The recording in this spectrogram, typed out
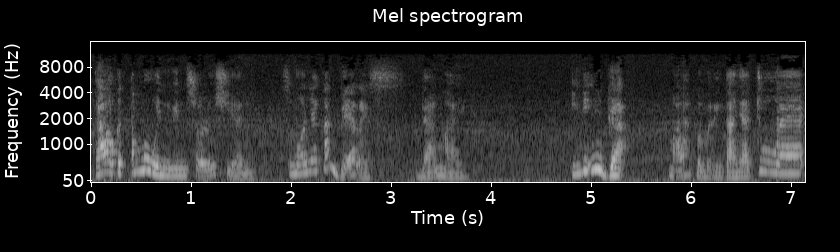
Kalau ketemu win-win solution, semuanya kan beres, damai. Ini enggak, malah pemerintahnya cuek,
